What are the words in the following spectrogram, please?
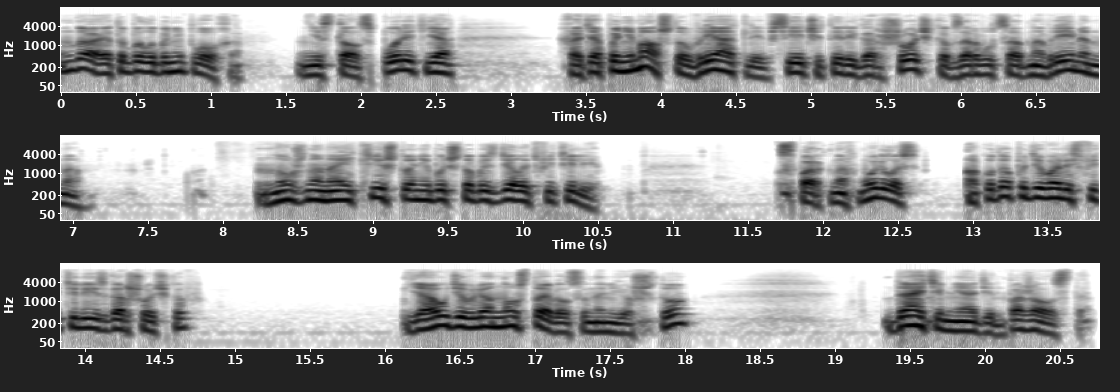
Да, это было бы неплохо. Не стал спорить я, хотя понимал, что вряд ли все четыре горшочка взорвутся одновременно. Нужно найти что-нибудь, чтобы сделать фитили. Спарк нахмурилась. А куда подевались фитили из горшочков? Я удивленно уставился на нее. «Что?» «Дайте мне один, пожалуйста».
